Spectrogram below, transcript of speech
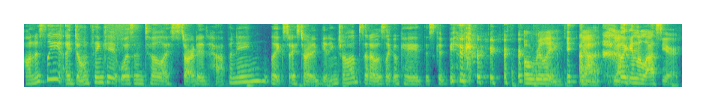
honestly, I don't think it was until I started happening, like, I started getting jobs that I was like, okay, this could be a career. Oh, really? Yeah. Yeah. like, in the last year.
